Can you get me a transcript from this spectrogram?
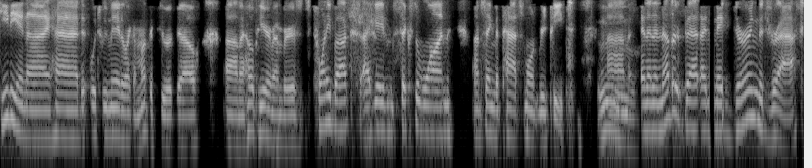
Petey and I had, which we made like a month or two ago. Um, I hope he remembers. It's twenty bucks. I gave him six to one. I'm saying the Pats won't repeat. Um, and then another bet I made during the draft,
